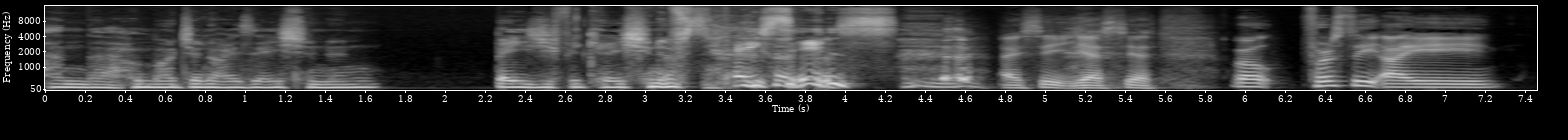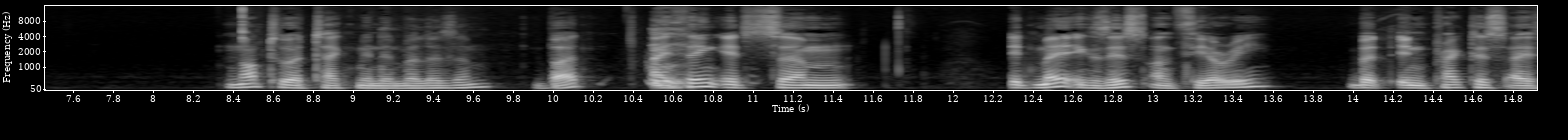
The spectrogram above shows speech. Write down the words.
and the homogenization and beigification of spaces. I see. Yes, yes. Well, firstly, I not to attack minimalism, but I think it's um, it may exist on theory, but in practice, I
